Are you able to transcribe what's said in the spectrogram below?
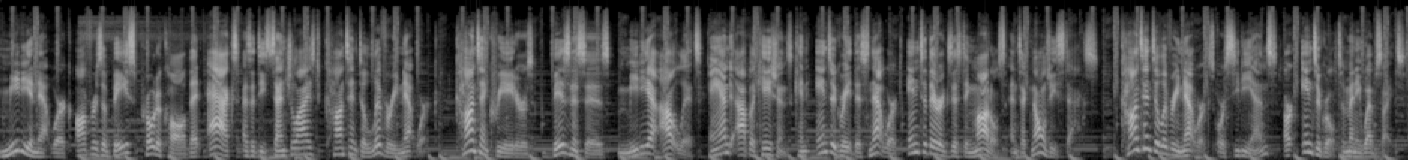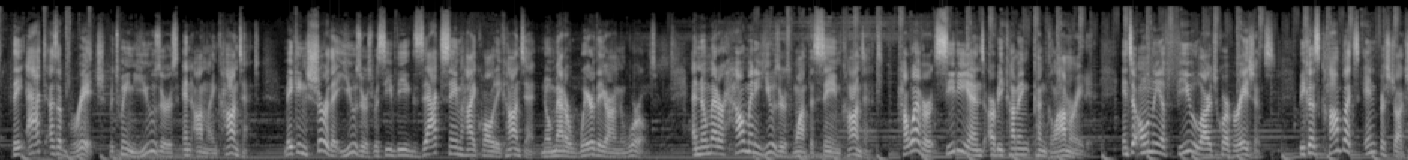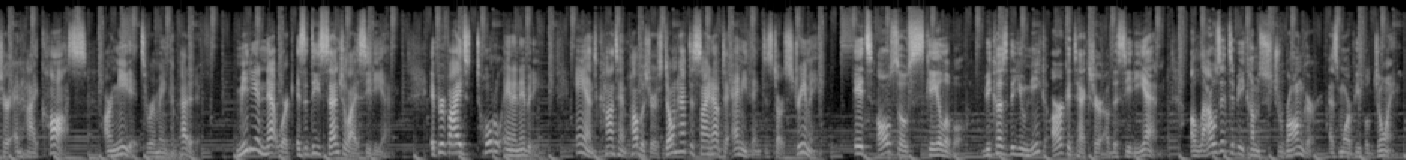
Media Network offers a base protocol that acts as a decentralized content delivery network. Content creators, businesses, media outlets, and applications can integrate this network into their existing models and technology stacks. Content delivery networks, or CDNs, are integral to many websites. They act as a bridge between users and online content, making sure that users receive the exact same high quality content no matter where they are in the world, and no matter how many users want the same content. However, CDNs are becoming conglomerated into only a few large corporations because complex infrastructure and high costs are needed to remain competitive. Media Network is a decentralized CDN. It provides total anonymity, and content publishers don't have to sign up to anything to start streaming. It's also scalable because the unique architecture of the CDN allows it to become stronger as more people join.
